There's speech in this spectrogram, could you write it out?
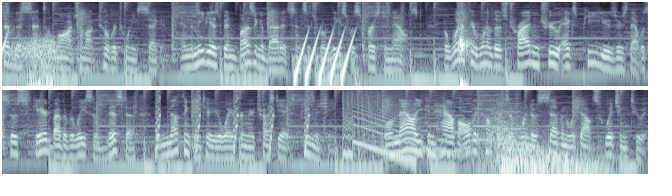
7 is set to launch on October 22nd, and the media has been buzzing about it since its release was first announced. But what if you're one of those tried and true XP users that was so scared by the release of Vista that nothing can tear you away from your trusty XP machine? Well now you can have all the comforts of Windows 7 without switching to it.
